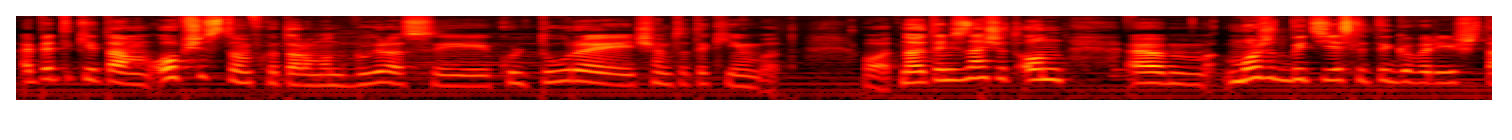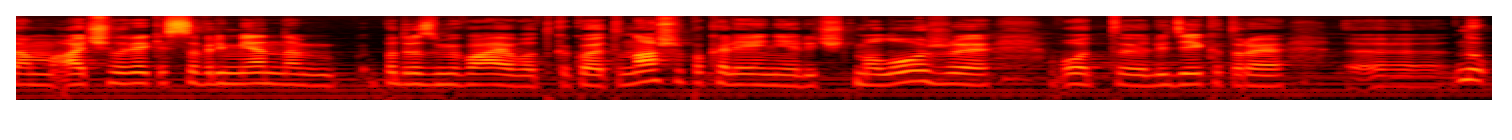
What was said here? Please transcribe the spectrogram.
опять-таки, там, обществом, в котором он вырос, и культурой, и чем-то таким вот. Вот. Но это не значит, он, эм, может быть, если ты говоришь там о человеке современном, подразумевая вот какое-то наше поколение или чуть моложе, вот людей, которые, э, ну,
